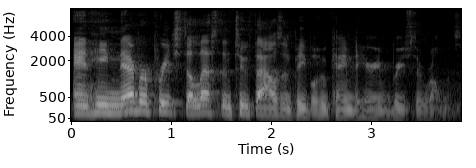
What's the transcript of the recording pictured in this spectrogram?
and he never preached to less than 2,000 people who came to hear him preach through Romans.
